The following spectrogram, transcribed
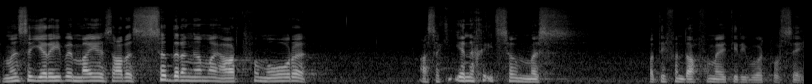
Ten minste Here hier by my is daar 'n siddering in my hart vanmôre as ek enige iets sou mis wat U vandag vir my uit hierdie woord wil sê.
